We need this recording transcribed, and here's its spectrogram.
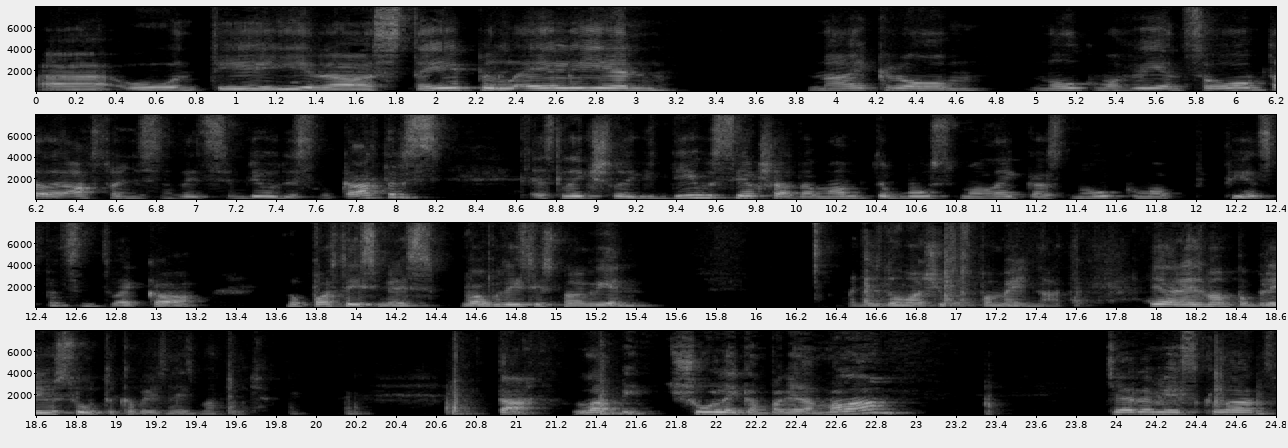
Uh, un tie ir uh, Staple Alien, Nicrom 0,1 ohm, tad 80 līdz 120 katrs. Es likšu līdz divas iekšā, tā man tur būs, man liekas, 0,15 vai kā. Nu, pastīsimies, varbūt īstenībā vienu. Bet es domāju, šī būs pamēģināt. Jā, reiz man pa brīvu sūta, kāpēc neizmantot. Tā, labi, šo liekam pagaidām malā. Ķeramies klāt.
